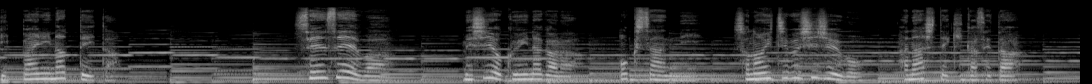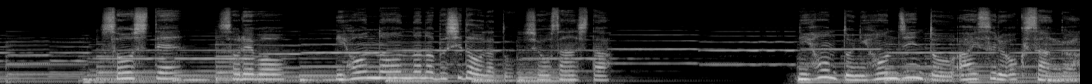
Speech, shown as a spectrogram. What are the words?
いっぱいになっていた。先生は飯を食いながら奥さんにその一部始終を話して聞かせた。そうしてそれを日本の女の武士道だと称賛した。日本と日本人とを愛する奥さんが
